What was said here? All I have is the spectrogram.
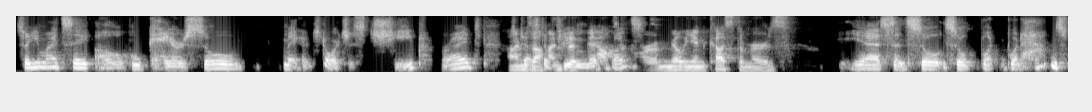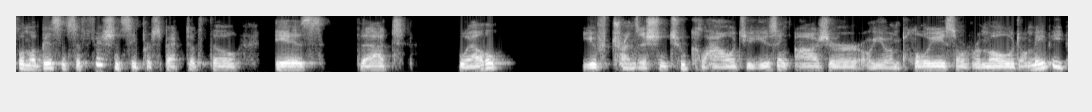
So you might say, oh, who cares? So mega storage is cheap, right? Times just a few megabytes for a million customers. Yes, and so so what what happens from a business efficiency perspective though is that well you've transitioned to cloud, you're using Azure, or your employees are remote, or maybe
